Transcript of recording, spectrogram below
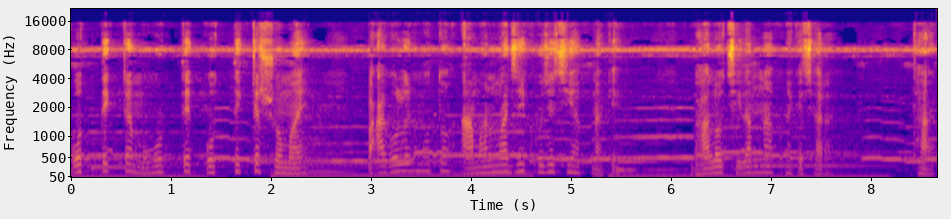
প্রত্যেকটা মুহূর্তে, প্রত্যেকটা সময় পাগলের মতো আমার মাঝে খুঁজেছি আপনাকে। ভালো ছিলাম না আপনাকে ছাড়া। থাক,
